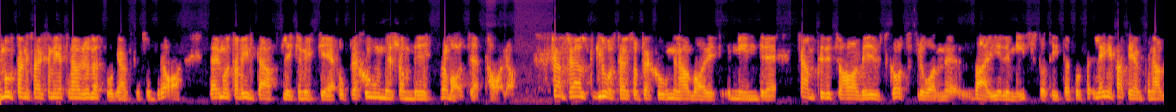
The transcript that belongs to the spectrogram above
Mottagningsverksamheten har rullat på ganska så bra. Däremot har vi inte haft lika mycket operationer som vi normalt sett har. Då. Framförallt gråstarrsoperationer har varit mindre. Samtidigt så har vi utgått från eh, varje remiss och tittat på hur länge patienterna har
